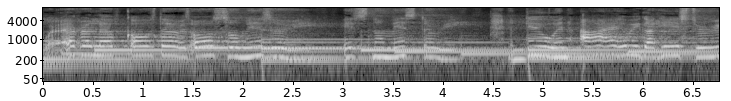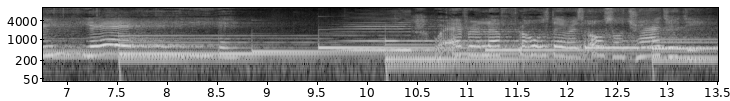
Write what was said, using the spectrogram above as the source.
Wherever love goes, there is also misery. It's no mystery. And you and I, we got history. Yeah. Wherever love flows, there is also tragedy.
